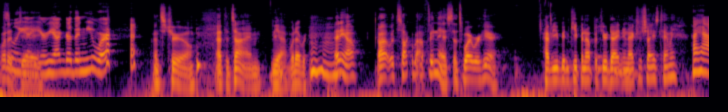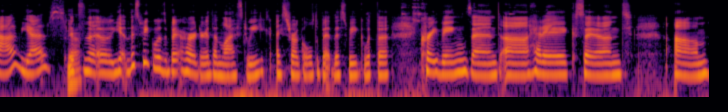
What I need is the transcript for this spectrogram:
what a day. year younger than you were. That's true. At the time. Yeah, whatever. Mm-hmm. Anyhow, uh, let's talk about fitness. That's why we're here. Have you been keeping up with your diet and exercise, Tammy? I have, yes. Yeah? It's uh, yeah. This week was a bit harder than last week. I struggled a bit this week with the cravings and uh, headaches and, um,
